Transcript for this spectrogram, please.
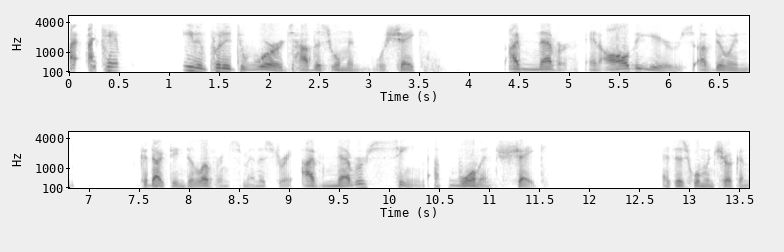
I, I can't even put into words how this woman was shaking. I've never, in all the years of doing conducting deliverance ministry, I've never seen a woman shake as this woman shook in,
